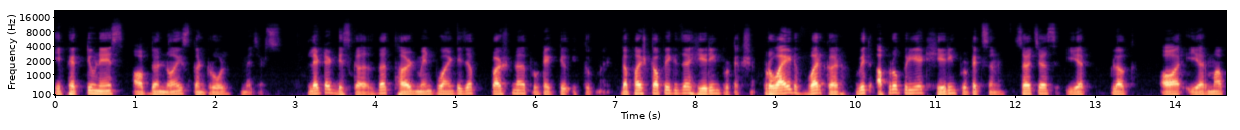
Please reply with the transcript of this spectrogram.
effectiveness of the noise control measures. Let us discuss the third main point is a personal protective equipment. The first topic is a hearing protection. Provide worker with appropriate hearing protection such as ear plug or ear muff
